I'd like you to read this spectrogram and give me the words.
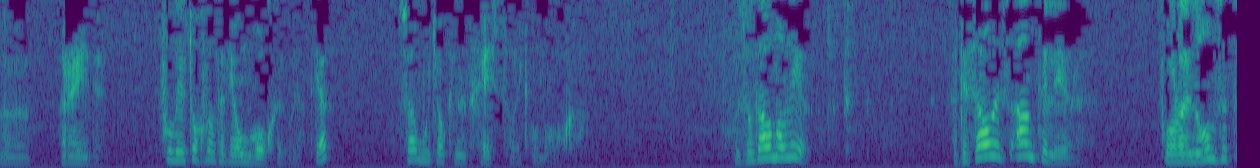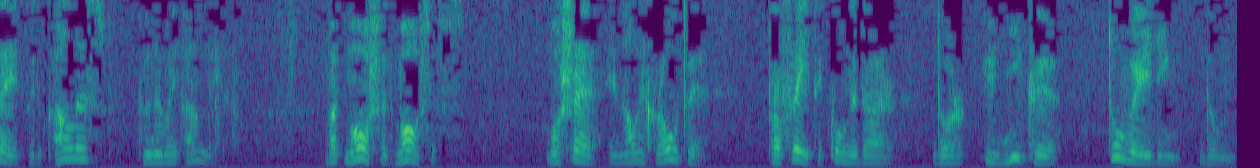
uh, reden. Voel je toch wel dat je omhoog wilt, ja? Zo moet je ook in het geestelijk omhoog gaan. We zullen het allemaal leren. Het is alles aan te leren. Vooral in onze tijd. Alles kunnen wij aanleren. Wat Mozes, Mozes, Moshe en alle grote profeten konden daar door unieke toewijding doen.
